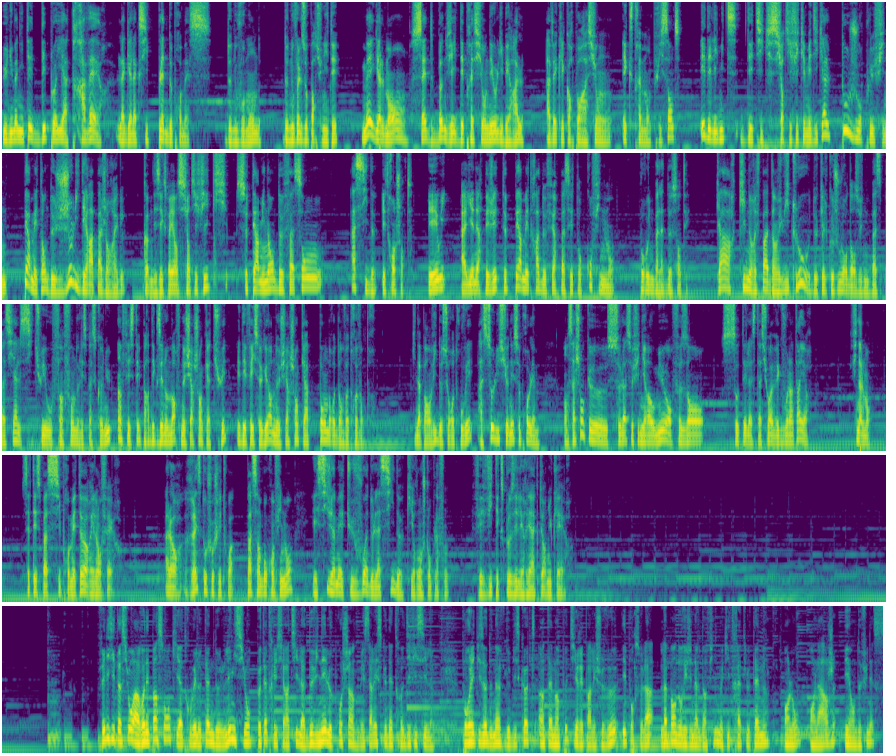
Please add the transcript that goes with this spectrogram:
Une humanité déployée à travers la galaxie pleine de promesses. De nouveaux mondes, de nouvelles opportunités, mais également cette bonne vieille dépression néolibérale, avec les corporations extrêmement puissantes et des limites d'éthique scientifique et médicale toujours plus fines, permettant de jolis dérapages en règle, comme des expériences scientifiques se terminant de façon acide et tranchante. Et oui, Alien RPG te permettra de faire passer ton confinement pour une balade de santé. Car qui ne rêve pas d'un huis clos de quelques jours dans une base spatiale située au fin fond de l'espace connu, infestée par des xénomorphes ne cherchant qu'à tuer et des facehuggers ne cherchant qu'à pondre dans votre ventre Qui n'a pas envie de se retrouver à solutionner ce problème, en sachant que cela se finira au mieux en faisant sauter la station avec vous à l'intérieur Finalement, cet espace si prometteur est l'enfer. Alors reste au chaud chez toi, passe un bon confinement et si jamais tu vois de l'acide qui ronge ton plafond, fais vite exploser les réacteurs nucléaires. Félicitations à René Pinson qui a trouvé le thème de l'émission. Peut-être réussira-t-il à deviner le prochain, mais ça risque d'être difficile. Pour l'épisode 9 de Biscotte, un thème un peu tiré par les cheveux, et pour cela, la bande originale d'un film qui traite le thème en long, en large et en deux funesses.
